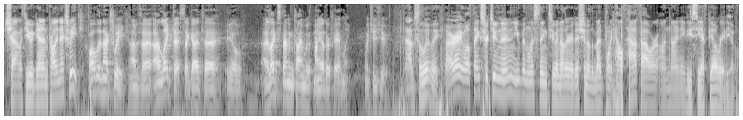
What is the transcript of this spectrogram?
chat with you again probably next week. Probably next week. i uh, I like this. I got, uh, you know, I like spending time with my other family which is you. Absolutely. All right. Well, thanks for tuning in. You've been listening to another edition of the MedPoint Health Half Hour on 980 CFPL Radio.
